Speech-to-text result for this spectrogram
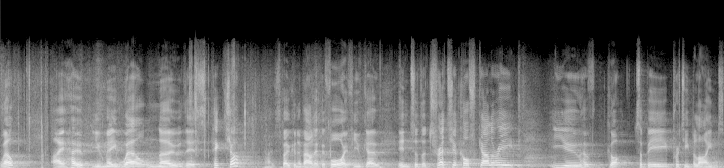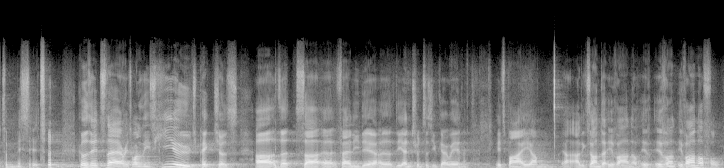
Well, I hope you may well know this picture. I've spoken about it before. If you go into the Tretyakov Gallery, you have got to be pretty blind to miss it because it's there. It's one of these huge pictures uh, that's uh, uh, fairly near uh, the entrance as you go in. It's by um, uh, Alexander Ivanov, Ivan, Ivanov,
